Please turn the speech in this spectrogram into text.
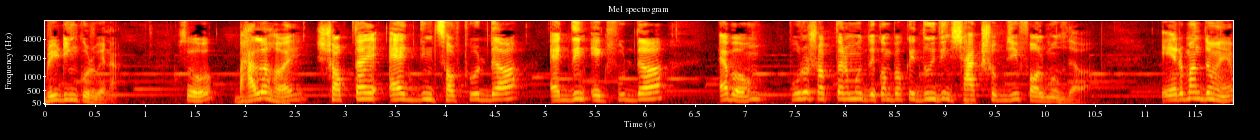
ব্রিডিং করবে না। সো ভালো হয় সপ্তাহে একদিন সফট ফুড দেওয়া, একদিন এগ ফুড দেওয়া এবং পুরো সপ্তাহের মধ্যে কমপক্ষে দুই দিন শাক সবজি, ফলমূল দেওয়া। এর মাধ্যমে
